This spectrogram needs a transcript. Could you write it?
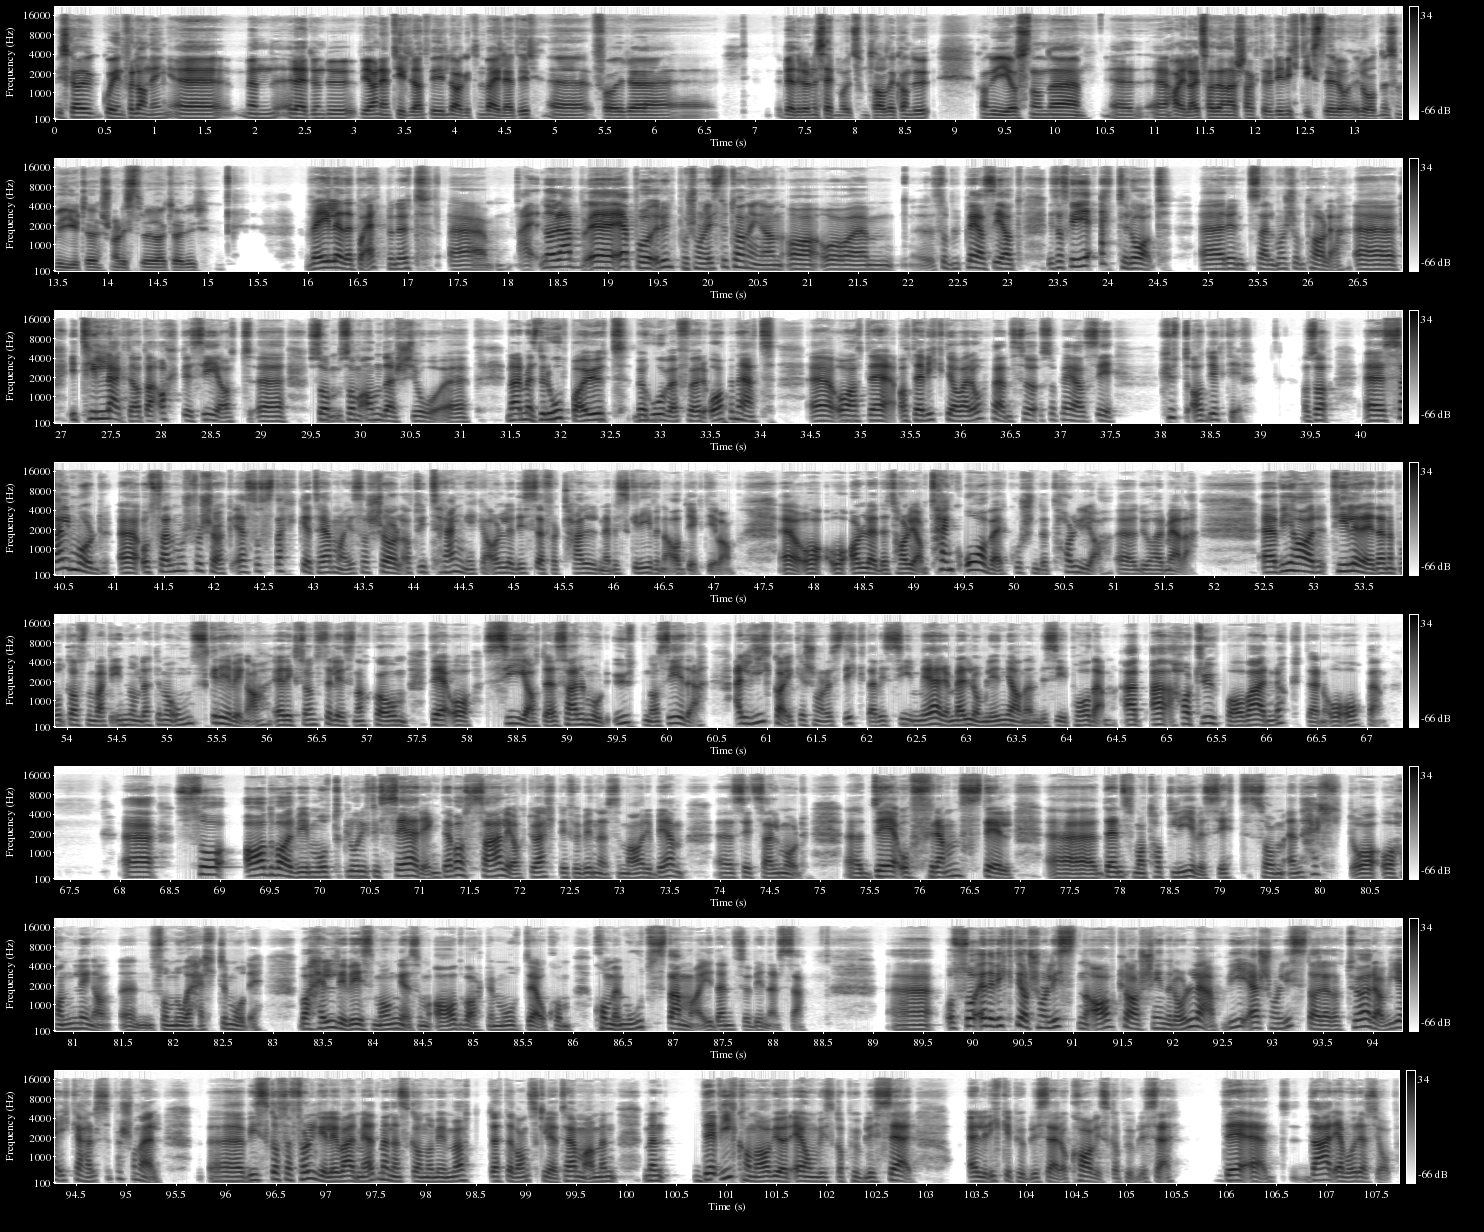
vi, skal gå inn for landing Men Reidun, vi har nevnt tidligere at vi laget en veileder for vedrørende selvmordsomtale. Kan du, kan du, gi oss noen highlights av sagt, eller de viktigste rådene som vi gir til journalister og redaktører? Veileder på ett minutt. Uh, nei, når jeg eh, er på, rundt på journalistutdanningene, og, og, um, så pleier jeg å si at hvis jeg skal gi ett råd uh, rundt selvmordsomtale, uh, i tillegg til at jeg alltid sier at, som, som, Anders jo nærmest roper ut behovet for åpenhet, og at det, at det, er viktig å være åpen, så, så pleier jeg å si kutt adjektiv. Altså, selvmord eh, og selvmordsforsøk er så sterke tema i seg sjøl at vi trenger ikke alle disse fortellende, beskrivende adjektivene eh, og, alle detaljene. Tenk over hvilke detaljer eh, du har med deg. Eh, vi har tidligere i denne podkasten vært innom dette med omskrivinga. Erik Sønsteli snakka om det å si at det er selvmord uten å si det. Jeg liker ikke journalistikk der vi sier mer mellom linjene enn vi sier på dem. Jeg, jeg har tro på å være nøktern og åpen. Eh, så advarer vi mot glorifisering. Det var særlig aktuelt i forbindelse med Ari Behn eh, sitt selvmord. Eh, det å fremstille den som har tatt livet sitt som en helt, og, og handlingene som noe heltemodig. Det var heldigvis mange som advarte mot det og kom, med motstemmer i den forbindelse. Uh, og så er det viktig at journalisten avklarer sin rolle. Vi er journalister og redaktører, vi er ikke helsepersonell. Uh, vi skal selvfølgelig være medmennesker når vi møter dette vanskelige temaet, men, men, det vi kan avgjøre, er om vi skal publisere eller ikke publisere, og hva vi skal publisere. Er, der er vår jobb.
